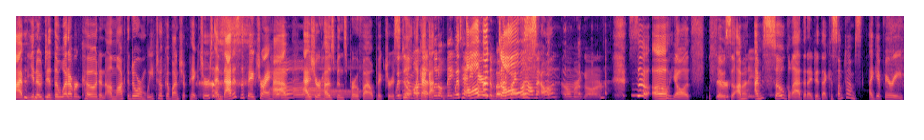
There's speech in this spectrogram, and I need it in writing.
I, you know, did the whatever code and unlocked the door, and we took a bunch of pictures. And that is the picture I have as your husband's oh. profile picture. Is with still like I got little big with teddy all bear, the the dolls. helmet on. Oh my god. So, oh y'all, it's so so. I'm. I'm so glad that I did that because sometimes I get very.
